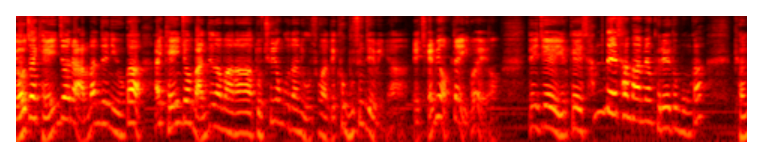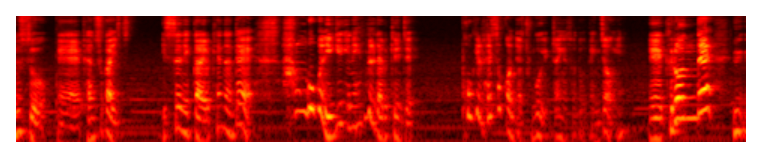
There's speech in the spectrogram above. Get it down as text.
여자 개인전을 안 만든 이유가 아니 개인전 만드나마나 또 최종 구단이 우승하는데 그 무슨 재미냐 예, 재미없다 이거예요 근데 이제 이렇게 3대3 하면 그래도 뭔가 변수 예, 변수가 있, 있으니까 이렇게 했는데 한국을 이기기는 힘들다 이렇게 이제 포기를 했었거든요 중국 입장에서도 냉정히 예, 그런데 이,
